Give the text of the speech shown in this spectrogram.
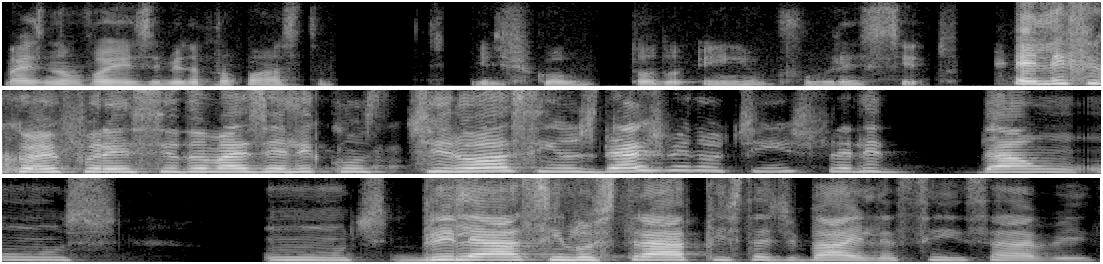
mas não foi recebida a proposta. Ele ficou todo enfurecido. Ele ficou enfurecido, mas ele tirou assim uns 10 minutinhos pra ele dar um- uns, uns brilhar assim, ilustrar a pista de baile, assim, sabe?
